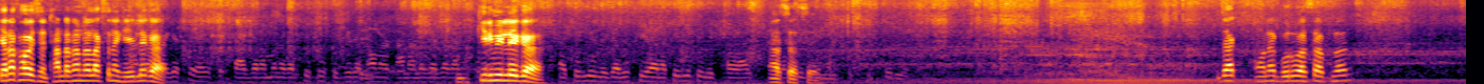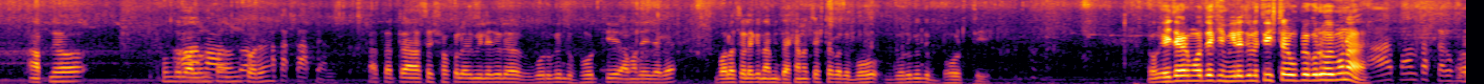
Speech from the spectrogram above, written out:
কেন খাওয়াইছেন? ঠান্ডা ঠান্ডা লাগছে নাকি এই লেগা? টুর্মি খাওয়াই। আচ্ছা আচ্ছা। যাক অনেক গরু আছে আপনার। আপনিও সুন্দর লালন পালন করেন। সাত আটটা আছে সকলের মিলে জুলে গরু কিন্তু ভর্তি আমাদের এই জায়গায়। বলা চলে কিন্তু আমি দেখানোর চেষ্টা করি বহু গরু কিন্তু ভর্তি। এবং এই জায়গার মধ্যে কি মিলে জুলে ত্রিশটার উপরে গরু হইব না? পঞ্চাশটার উপরে।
